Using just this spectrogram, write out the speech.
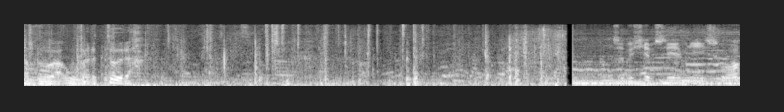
to była uwertura. Żeby się przyjemniej szło,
